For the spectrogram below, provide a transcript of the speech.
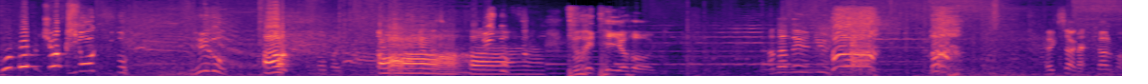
Whoop whoop chooks! Jag! Hugo! Ah! Oh my... Ah! Det var inte jag! Han har nu njut! Exakt, karma.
